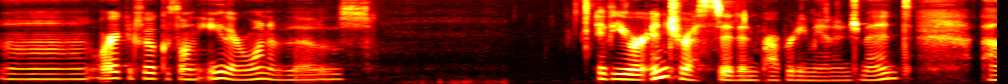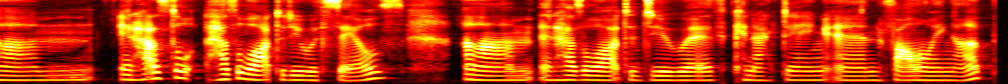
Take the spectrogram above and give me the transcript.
Um, or I could focus on either one of those if you are interested in property management, um, it has to has a lot to do with sales. Um, it has a lot to do with connecting and following up.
